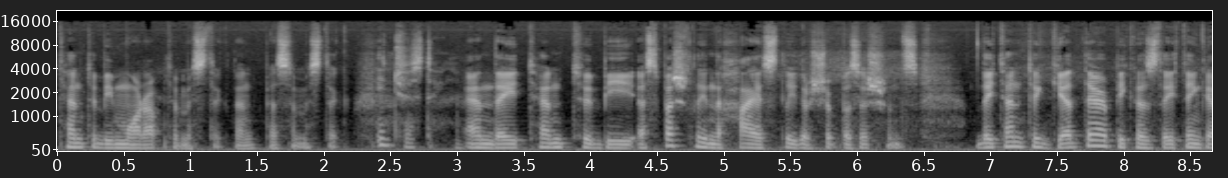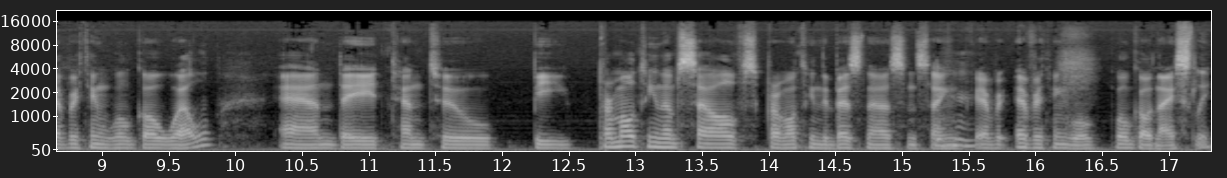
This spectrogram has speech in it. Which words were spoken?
tend to be more optimistic than pessimistic. Interesting. And they tend to be, especially in the highest leadership positions, they tend to get there because they think everything will go well and they tend to be promoting themselves, promoting the business, and saying mm-hmm. every, everything will, will go nicely.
